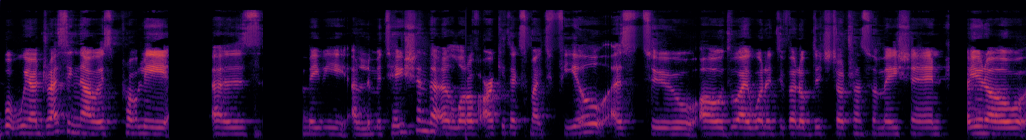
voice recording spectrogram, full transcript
what we're addressing now is probably as maybe a limitation that a lot of architects might feel as to oh do i want to develop digital transformation you know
